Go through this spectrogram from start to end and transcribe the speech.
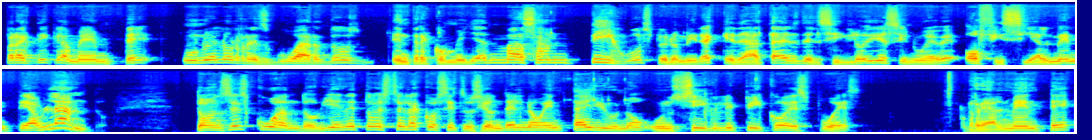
prácticamente uno de los resguardos, entre comillas, más antiguos, pero mira que data desde el siglo XIX oficialmente hablando. Entonces, cuando viene todo esto de la Constitución del 91, un siglo y pico después, realmente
